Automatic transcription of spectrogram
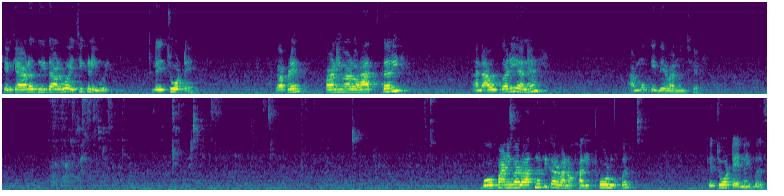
કેમ કે અડદની દાળ હોય, ચીકણી હોય. એટલે ચોટે. તો આપણે પાણીવાળો હાથ કરી અને આવું કરી અને આ મૂકી દેવાનું છે. બહુ પાણીવાળો હાથ નથી કરવાનો, ખાલી થોડુંક જ, કે ચોટે નહીં, બસ.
